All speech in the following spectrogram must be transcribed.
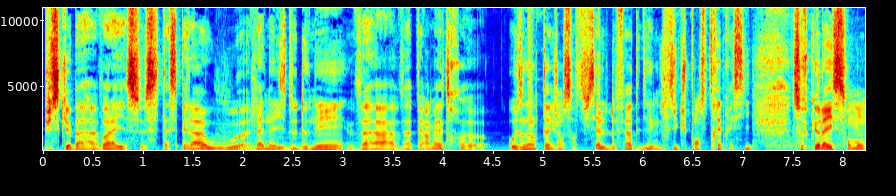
puisque bah voilà, il y a cet aspect-là où l'analyse de données va, va permettre aux intelligences artificielles de faire des diagnostics, je pense, très précis. Sauf que là, ils sont non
